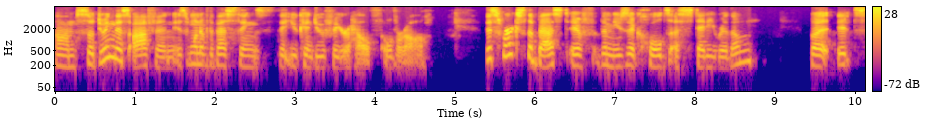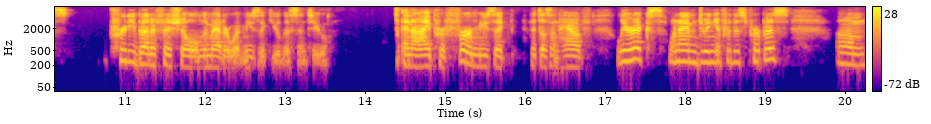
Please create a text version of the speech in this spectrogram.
Um, so doing this often is one of the best things that you can do for your health overall. This works the best if the music holds a steady rhythm, but it's pretty beneficial no matter what music you listen to. And I prefer music that doesn't have lyrics when I'm doing it for this purpose. Um,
